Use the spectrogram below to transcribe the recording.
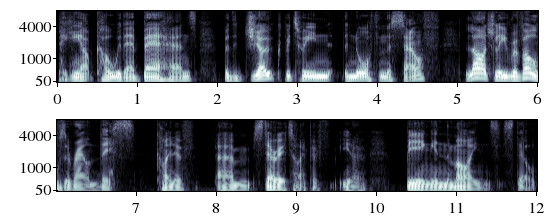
picking up coal with their bare hands, but the joke between the North and the South largely revolves around this kind of um, stereotype of, you know, being in the mines still.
